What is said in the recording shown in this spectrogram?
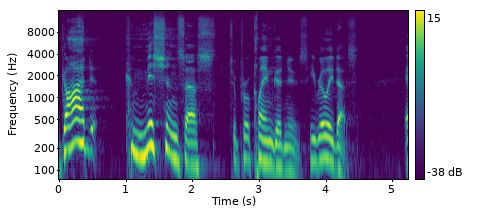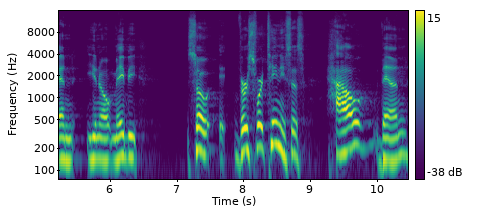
God commissions us to proclaim good news. He really does. And, you know, maybe, so verse 14, he says, How then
